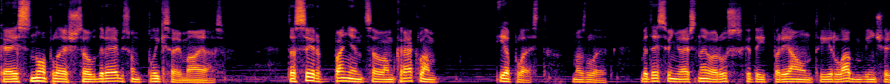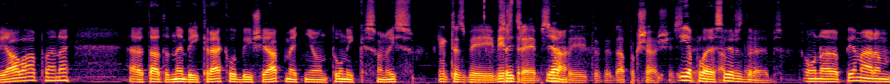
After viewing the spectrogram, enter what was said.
Ka es noplēšu savu drēbes un pliksēju mājās. Tas ir paņemt savam kreklam, ieplēst mazliet, bet es viņu vairs nevaru uzskatīt par jaunu, tīru labu, viņš ir jālāpa, vai ne? Uh, Tā tad nebija krekli, bija šie apmetņi un tunikas un viss. Un tas bija virsdrēbes, Jā. bija tad, tad apakšā šis. ieplēs ap- virsdrēbes. Un, uh, piemēram,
